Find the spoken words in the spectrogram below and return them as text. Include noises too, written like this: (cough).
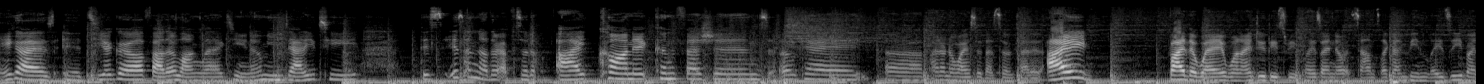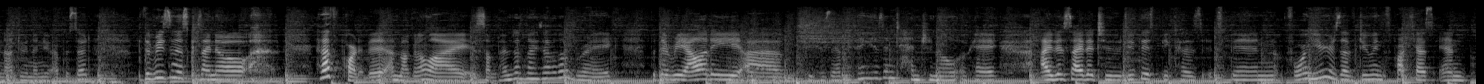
Hey guys, it's your girl, Father Longlegs. You know me, Daddy T. This is another episode of Iconic Confessions. Okay, um, I don't know why I said that so excited. I, by the way, when I do these replays, I know it sounds like I'm being lazy by not doing a new episode. But the reason is because I know (laughs) that's part of it. I'm not gonna lie. Sometimes it's nice to have a little break. But the reality, um, because everything is intentional, okay, I decided to do this because it's been four years of doing this podcast and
